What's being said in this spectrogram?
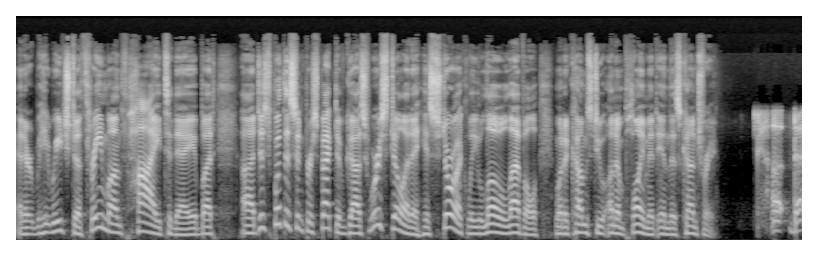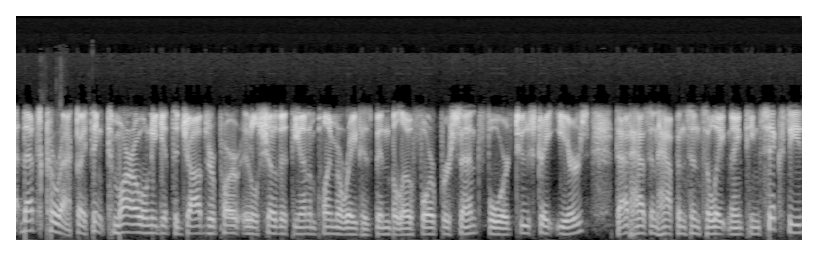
and it reached a three month high today. But uh, just to put this in perspective, Gus, we're still at a historically low level when it comes to unemployment in this country. Uh, that that's correct. I think tomorrow when we get the jobs report, it'll show that the unemployment rate has been below four percent for two straight years. That hasn't happened since the late 1960s.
